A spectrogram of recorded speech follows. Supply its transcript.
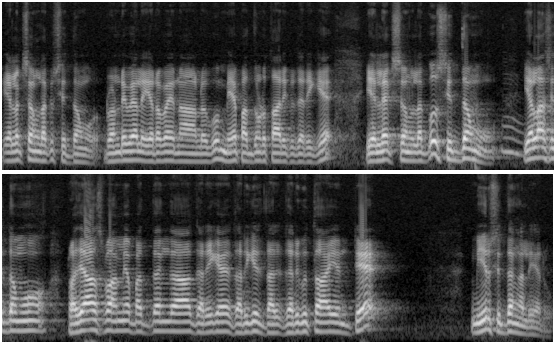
ఎలక్షన్లకు సిద్ధము. రెండు వేల ఇరవై నాలుగు మే పదమూడు తారీఖు జరిగే ఎలక్షన్లకు సిద్ధము. ఎలా సిద్ధము? ప్రజాస్వామ్యబద్ధంగా జరిగే జరిగి జరి- జరుగుతాయంటే మీరు సిద్ధంగా లేరు.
